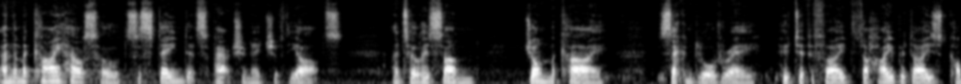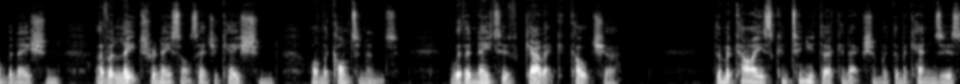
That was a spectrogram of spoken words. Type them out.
and the Mackay household sustained its patronage of the arts until his son, John Mackay, second Lord Reay, who typified the hybridized combination of a late Renaissance education on the continent with a native Gaelic culture. The Mackays continued their connection with the Mackenzies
